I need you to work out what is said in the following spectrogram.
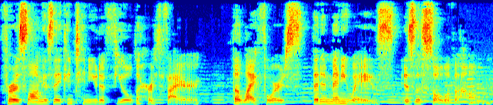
for as long as they continue to fuel the hearth fire, the life force that in many ways is the soul of a home.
